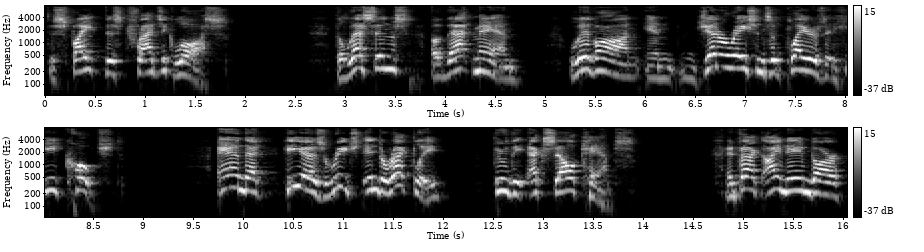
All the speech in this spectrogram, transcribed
Despite this tragic loss, the lessons of that man live on in generations of players that he coached and that he has reached indirectly through the Excel camps. In fact, I named our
